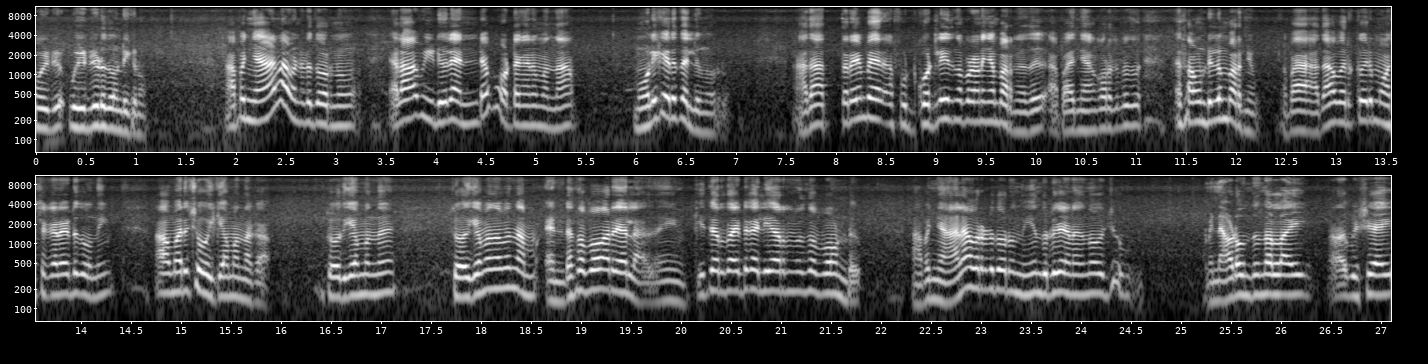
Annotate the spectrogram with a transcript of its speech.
വീഡിയോ വീഡിയോ എടുത്തുകൊണ്ടിരിക്കണം അപ്പം ഞാൻ അവന്റെ അടുത്ത് പറഞ്ഞു എടാ ആ വീഡിയോയിൽ എന്റെ ഫോട്ടോ എങ്ങനെ വന്നാൽ മോളിൽ കയറി തല്ലുമെന്ന് പറഞ്ഞു. അത് അത്രയും പേര് ഫുഡ് കോർട്ടിൽ ഇരുന്നപ്പോഴാണ് ഞാൻ പറഞ്ഞത്. അപ്പോൾ ഞാൻ കുറച്ച് സൗണ്ടിലും പറഞ്ഞു. അപ്പോൾ അത് അവർക്കൊരു മോശക്കാരായിട്ട് തോന്നി. അവന്മാർ ചോദിക്കാൻ വന്നേക്കാം. ചോദിക്കാൻ വന്ന് ചോദിക്കാൻ നമ്മൾ നമ്മ എന്റെ സ്വഭാവം അറിയാമല്ല എനിക്ക് ചെറുതായിട്ട് കലി കയറുന്ന സ്വഭാവം ഉണ്ട് അപ്പം ഞാൻ അവരോട് തോന്നും നീ എന്തൊരു ചെയ്യണമെന്ന് ചോദിച്ചു. പിന്നെ അവിടെ ഒന്നും തള്ളായി വിഷയമായി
